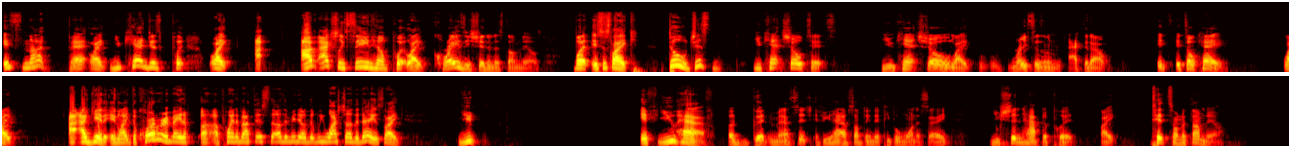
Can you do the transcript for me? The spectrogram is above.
it's not bad. Like, you can't just put like I. I've actually seen him put like crazy shit in his thumbnails but it's just like, dude, just you can't show tits. You can't show like racism acted out. It's it's okay. Like I, I get it, and like the quarter made a, a point about this the other video that we watched the other day. It's like you if you have a good message, if you have something that people want to say, you shouldn't have to put like tits on the thumbnail.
